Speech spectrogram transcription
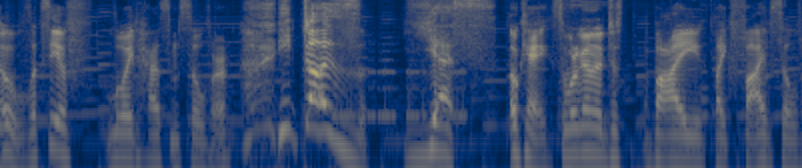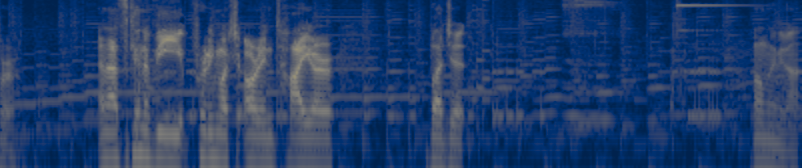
Oh, let's see if Lloyd has some silver. he does! Yes! Okay, so we're gonna just buy like five silver. And that's gonna be pretty much our entire budget. Well, maybe not.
